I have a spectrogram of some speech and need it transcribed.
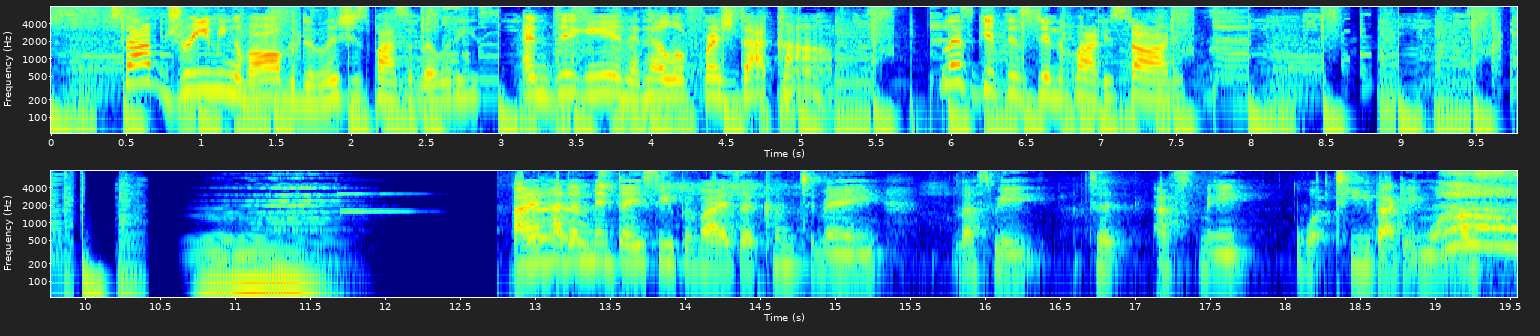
Stop dreaming of all the delicious possibilities and dig in at HelloFresh.com. Let's get this dinner party started. I had a midday supervisor come to me last week to ask me what teabagging was.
